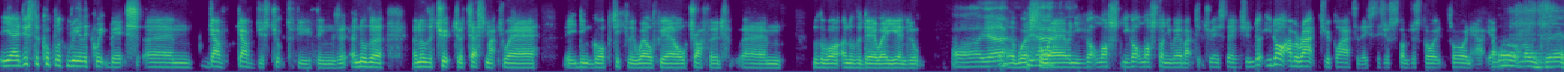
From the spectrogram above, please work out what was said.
Yeah, just a couple of really quick bits. Um, Gav Gav just chucked a few things. Another another trip to a test match where it didn't go particularly well for you, Old Trafford. Um, another one, another day where you ended up Oh yeah, uh, worse yeah. for wear, and you got lost. You got lost on your way back to the train station. You don't have a right to reply to this. It's just I'm just throwing throwing it at you. I got on wrong train.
